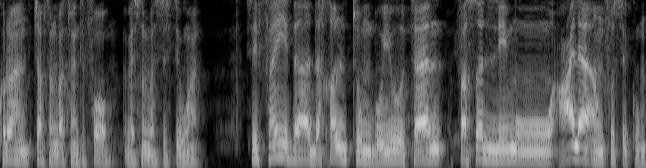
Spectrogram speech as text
Quran chapter number 24, verse number 61. Say فَإِذَا دَخَلْتُمْ بُيُوتًا فَسَلِّمُوا عَلَى أَنفُسِكُمْ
